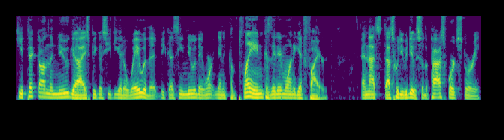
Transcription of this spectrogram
He picked on the new guys because he could get away with it because he knew they weren't going to complain because they didn't want to get fired. And that's that's what he would do. So the passport story.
